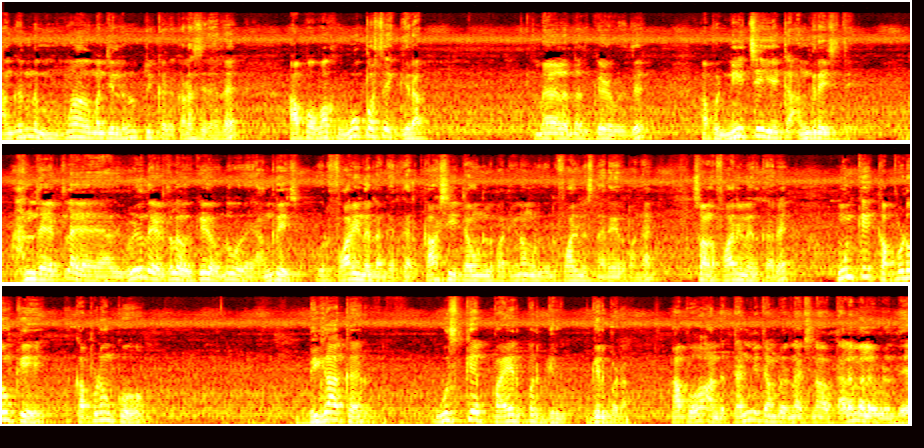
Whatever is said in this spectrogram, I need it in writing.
அங்கேருந்து மூணாவது மஞ்சள்லேருந்து தூக்கி கடைசிடுறாரு அப்போ வாக்கு ஊப்பர்ஸே கிரா. மேலேருந்து அது கீழே விழுது. அப்போ நீச்சே இயக்க அங்கிரேஜ்து அந்த இடத்துல அது விழுந்த இடத்துல ஒரு கீழே வந்து ஒரு அங்கிரேஜ் ஒரு ஃபாரினர் அங்கே இருக்கார். காஷி டவுனில் பார்த்தீங்கன்னா உங்களுக்கு வந்து ஃபாரினர்ஸ் நிறைய இருப்பாங்க. ஸோ அங்கே ஃபாரினர் இருக்கார். உன்கே கப்படோக்கே கப்படோங்கோ பிகாக்கர் உஸ்கே பயர்பர் கிர் கிருப்படம். அப்போது அந்த தண்ணி டம்ளர் என்னாச்சுன்னா அவர் தலைமையில் விழுந்து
